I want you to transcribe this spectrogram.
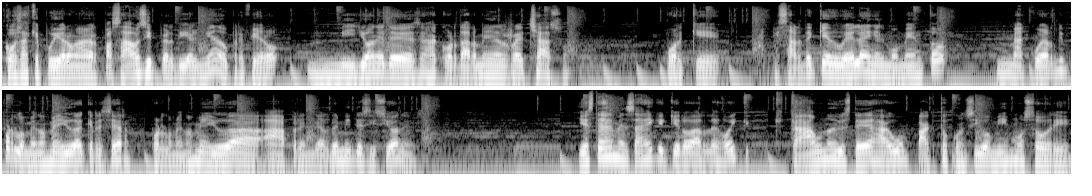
cosas que pudieron haber pasado si perdí el miedo. Prefiero millones de veces acordarme del rechazo, porque a pesar de que duela en el momento, me acuerdo y por lo menos me ayuda a crecer, por lo menos me ayuda a aprender de mis decisiones. Y este es el mensaje que quiero darles hoy, que, cada uno de ustedes haga un pacto consigo mismo sobre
